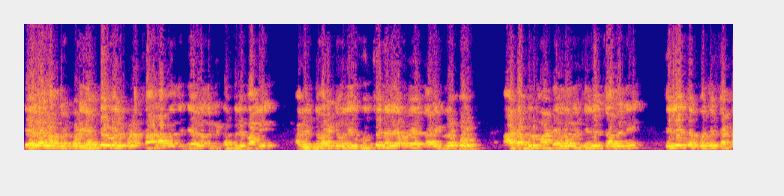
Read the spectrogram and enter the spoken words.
డీలర్లందరూ కూడా ఎండీఓలు కూడా చాలా మంది డీలర్లకి డబ్బులు ఇవ్వాలి. అవి ఇంతవరకు ఇవ్వలేదు. వచ్చే నెల ఇరవై తారీఖు లోపు ఆ డబ్బులు మా డీలర్లు చెల్లించాలని చెల్లించకపోతే చట్ట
